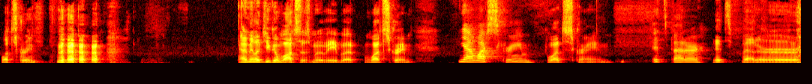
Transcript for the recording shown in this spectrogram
watch Scream. I mean, like you can watch this movie, but watch Scream. yeah. Watch Scream. Watch Scream. It's better. It's better.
